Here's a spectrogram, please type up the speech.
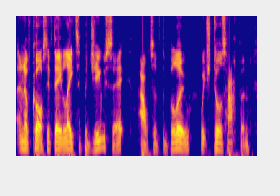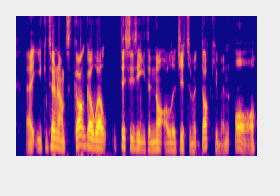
And of course, if they later produce it out of the blue, which does happen, uh, you can turn around to the court and go, well, this is either not a legitimate document or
